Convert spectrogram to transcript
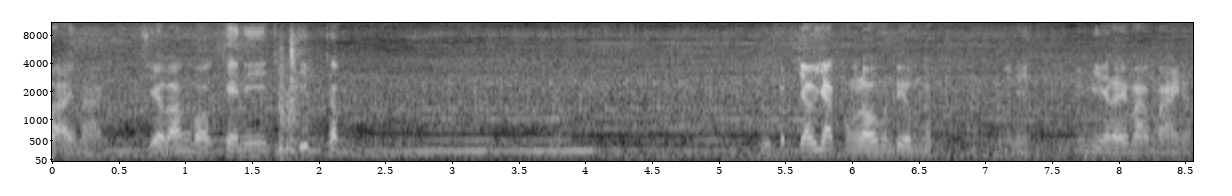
บายมาก เสียบังบอกแค่นี้จิ๊บครับ อยู่กับเจ้ายักษ์ของเราเหมือนเดิมครับ อันนี้ไม่มีอะไรมากมายครับ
